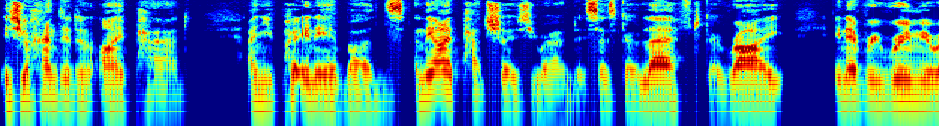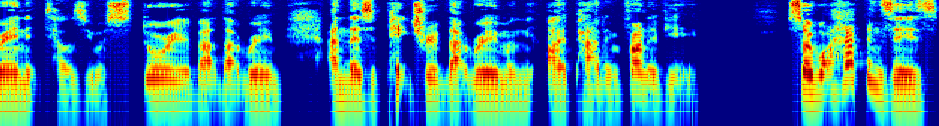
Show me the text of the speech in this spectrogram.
is you're handed an iPad and you put in earbuds, and the iPad shows you around. It says go left, go right. In every room you're in, it tells you a story about that room, and there's a picture of that room on the iPad in front of you. So what happens is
